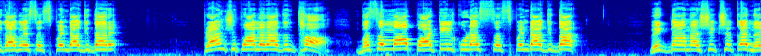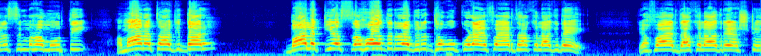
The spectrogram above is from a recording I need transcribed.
ಈಗಾಗಲೇ ಸಸ್ಪೆಂಡ್ ಆಗಿದ್ದಾರೆ. ಪ್ರಾಂಶುಪಾಲರಾದಂಥ ಬಸಮ್ಮ ಪಾಟೀಲ್ ಕೂಡ ಸಸ್ಪೆಂಡ್ ಆಗಿದ್ದಾರೆ. ವಿಜ್ಞಾನ ಶಿಕ್ಷಕ ನರಸಿಂಹಮೂರ್ತಿ ಅಮಾನತಾಗಿದ್ದಾರೆ. ಬಾಲಕಿಯ ಸಹೋದರರ ವಿರುದ್ಧವೂ ಕೂಡ ಎಫ್ಐಆರ್ ದಾಖಲಾಗಿದೆ. ಎಫ್ಐಆರ್ ದಾಖಲಾದ್ರೆ ಅಷ್ಟೇ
